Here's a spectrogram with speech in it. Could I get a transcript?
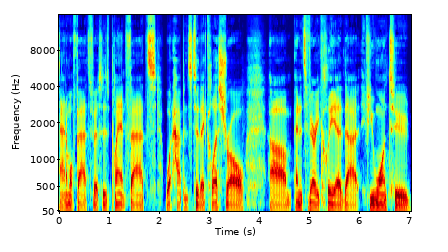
animal fats versus plant fats, what happens to their cholesterol. Um, and it's very clear that if you want to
